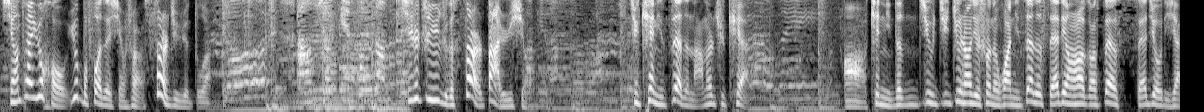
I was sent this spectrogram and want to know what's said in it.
心态越好，越不放在心上，事儿就越多。其实至于这个事儿大与小，就看你站在哪那去看。啊，看你的，就就就人家说那话，你站在山顶上，跟站山脚底下，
